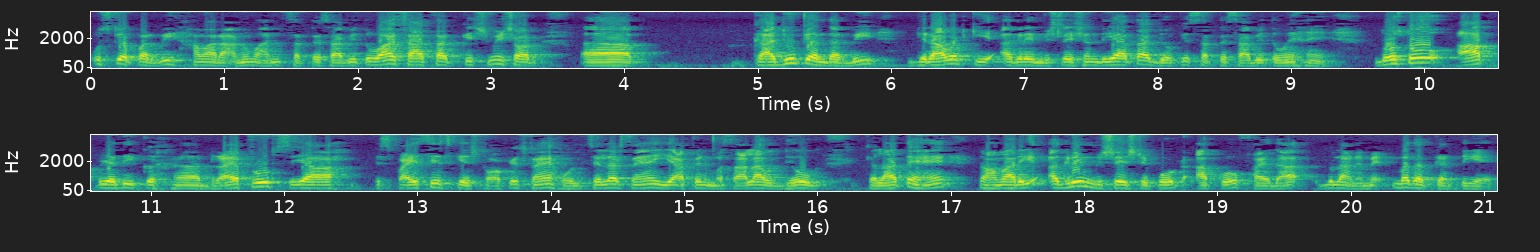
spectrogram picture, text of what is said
उसके ऊपर भी हमारा अनुमान सत्य साबित हुआ। साथ साथ किशमिश और काजू के अंदर भी गिरावट की अग्रिम विश्लेषण दिया था, जो कि सत्य साबित हुए हैं। दोस्तों, आप यदि ड्राई फ्रूट्स या स्पाइसेस के स्टॉकिस्ट हैं होलसेलर्स हैं, या फिर मसाला उद्योग चलाते हैं तो हमारी अग्रिम विशेष रिपोर्ट आपको फ़ायदा दिलाने में मदद करती है।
